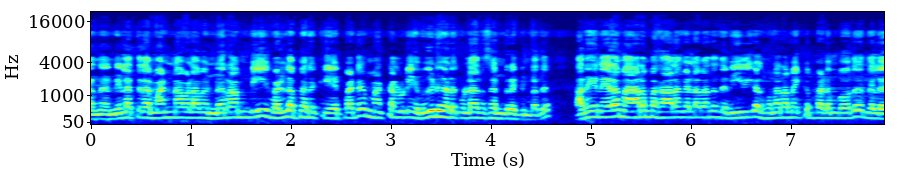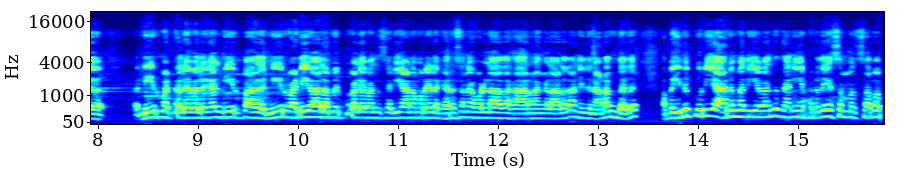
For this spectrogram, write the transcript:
அந்த நிலத்துல மண் அவ்வளவு நிரம்பி வெள்ளப்பெருக்கு ஏற்பட்டு மக்களுடைய வீடுகளுக்குள்ளாது சென்றிருக்கின்றது. அதே நேரம் ஆரம்ப காலங்களில் வந்து இந்த வீதிகள் புனரமைக்கப்படும் போது இந்த நீர்மட்ட லெவல்கள் நீர் பா நீர் வடிகால் அமைப்புகளை வந்து சரியான முறையில் கரிசனை கொள்ளாத காரணங்களால தான் இது நடந்தது. அப்போ இதுக்குரிய அனுமதியை வந்து தனியாக பிரதேச சபை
